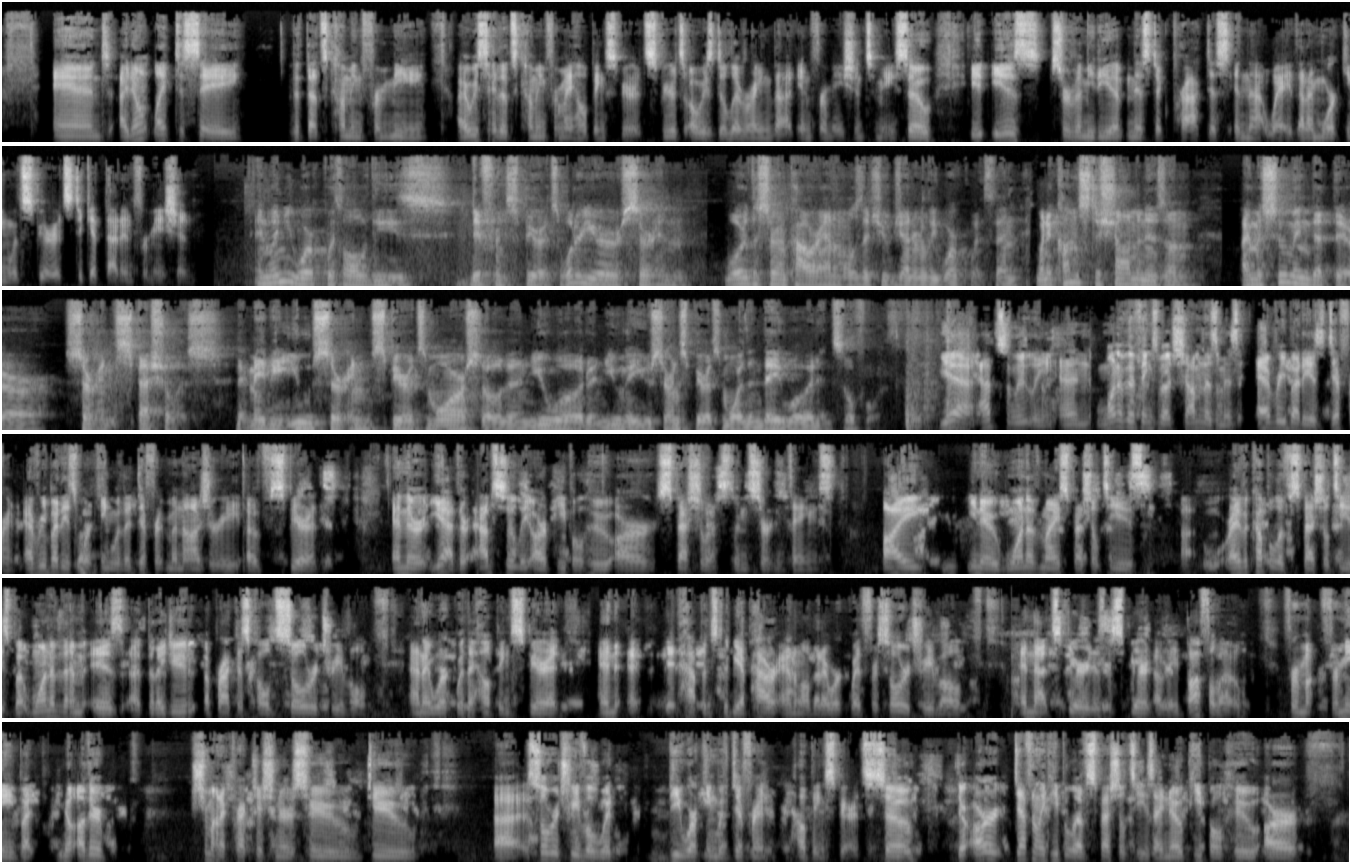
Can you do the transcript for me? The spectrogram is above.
And I don't like to say that that's coming from me. I always say that's coming from my helping spirit. Spirit's always delivering that information to me. So it is sort of a mediumistic practice in that way that I'm working with spirits to get that information. And when you work with all of these different spirits, what are your certain what are the certain power animals that you generally work with? And when it comes to shamanism, I'm assuming that there are certain specialists that maybe use certain spirits more so than you would, and you may use certain spirits more than they would, and so forth. Yeah, absolutely. And one of the things about shamanism is everybody is different. Everybody's working with a different menagerie of spirits. And there, yeah, there absolutely are people who are specialists in certain things. I, you know, one of my specialties, uh, I have a couple of specialties, but one of them is uh, that I do a practice called soul retrieval, and I work with a helping spirit, and it happens to be a power animal that I work with for soul retrieval, and that spirit is the spirit of a buffalo for for me. But you know, other shamanic practitioners who do uh, soul retrieval would be working with different helping spirits. So there are definitely people who have specialties. I know people who are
